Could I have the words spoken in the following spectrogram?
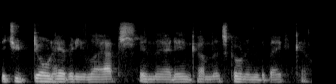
that you don't have any lapse in that income that's going into the bank account.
